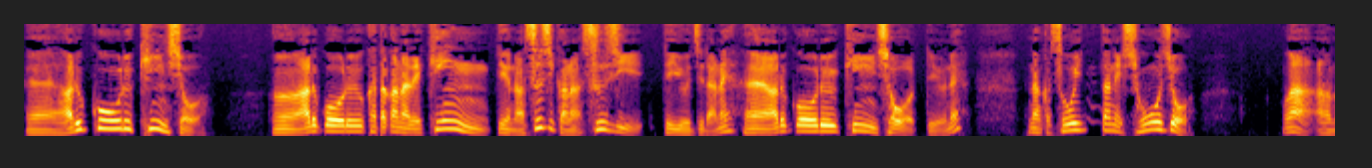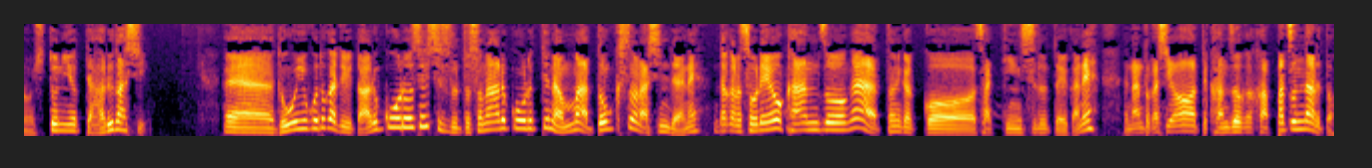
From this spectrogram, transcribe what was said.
えー、アルコール菌症。うん、アルコールカタカナで菌っていうのは筋かな？筋っていう字だね。えー、アルコール菌症っていうね。なんかそういったね、症状は、あの、人によってあるらしい。えー、どういうことかというと、アルコールを摂取すると、そのアルコールっていうのは、まあ、毒素らしいんだよね。だからそれを肝臓が、とにかくこう、殺菌するというかね、なんとかしようって肝臓が活発になると。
